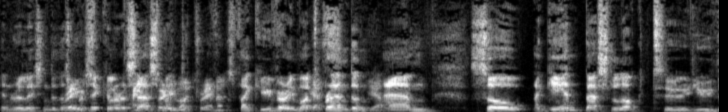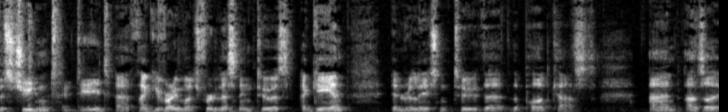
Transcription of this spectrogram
in relation to this Great. particular assessment. Thank you very much, Raymond. Thank you very much, Yes, Brendan. yeah. Um, so again, best luck to you, the student. Indeed. Uh, thank you very much for listening to us again in relation to the, the podcast. And as I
